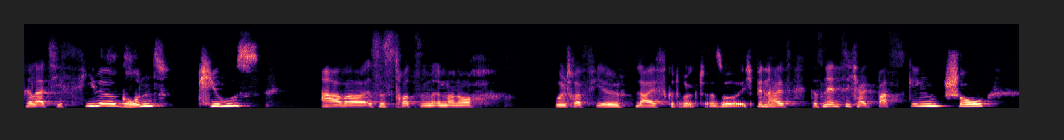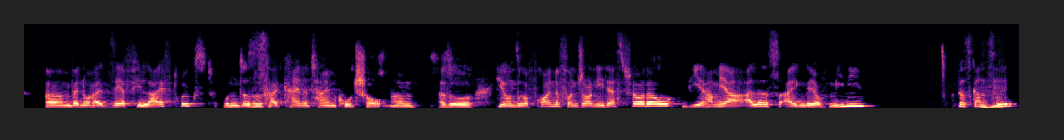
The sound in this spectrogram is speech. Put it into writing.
relativ viele Grund-Cues, aber es ist trotzdem immer noch ultra viel live gedrückt. Also ich bin halt, das nennt sich halt Busking-Show ähm, wenn du halt sehr viel live drückst und es ist halt keine Timecode-Show. Ne? Also hier unsere Freunde von Johnny Death Shadow, die haben ja alles eigentlich auf MIDI, das ganze mhm. Licht.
